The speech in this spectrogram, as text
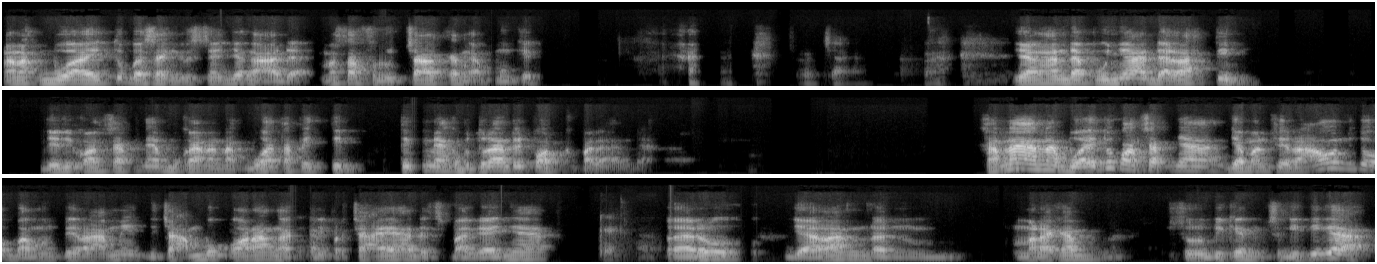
Anak buah itu bahasa Inggrisnya aja nggak ada. Masa fruit child kan nggak mungkin. Yang Anda punya adalah tim. Jadi konsepnya bukan anak buah tapi tim. Tim yang kebetulan report kepada Anda. Karena anak buah itu konsepnya zaman Firaun itu bangun piramid, dicambuk orang nggak dipercaya dan sebagainya. Baru jalan dan mereka suruh bikin segitiga.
